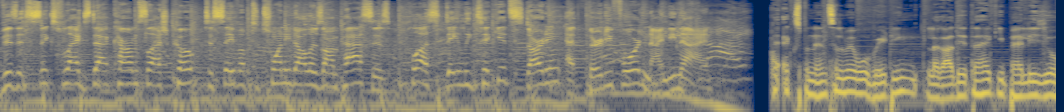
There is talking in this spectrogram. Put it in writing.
Visit sixflags.com slash Coke to save up to $20 on passes, plus daily tickets starting at $34.99. Exponential में वो वेटिंग लगा देता है कि पहली जो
